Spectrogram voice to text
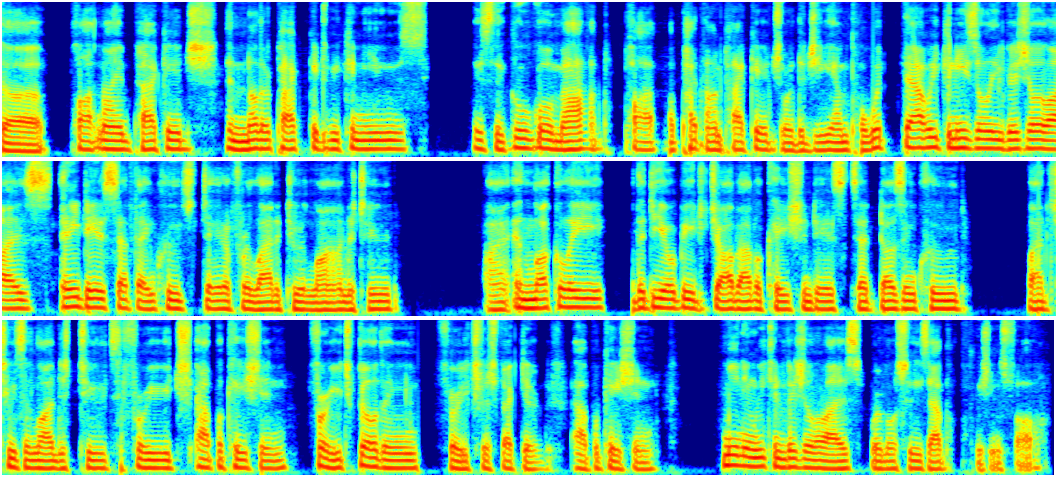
the plotnine package. Another package we can use is the Google Map Python package or the GM. With that, we can easily visualize any data set that includes data for latitude and longitude. Uh, and luckily, the DOB job application data set does include latitudes and longitudes for each application, for each building, for each respective application, meaning we can visualize where most of these applications fall.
